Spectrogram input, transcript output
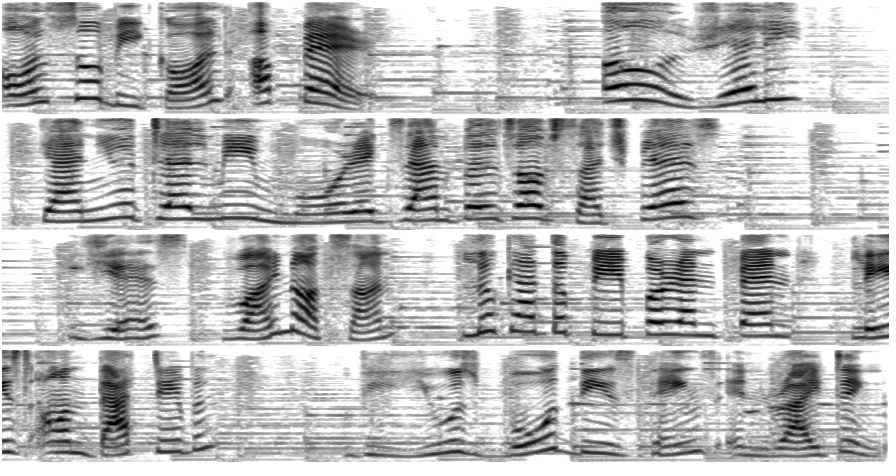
also be called a pair. Oh, really? Can you tell me more examples of such pairs? Yes, why not, son? Look at the paper and pen placed on that table. We use both these things in writing,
